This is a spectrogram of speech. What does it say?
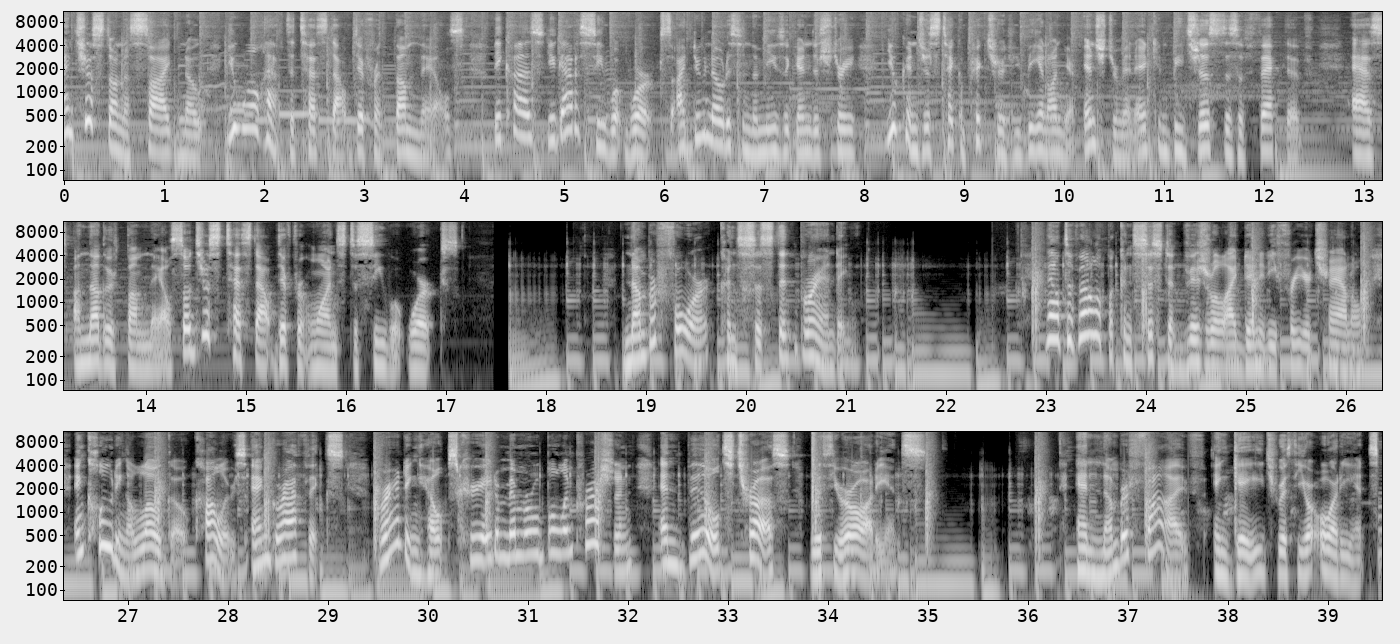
And just on a side note, you will have to test out different thumbnails because you got to see what works. I do notice in the music industry, you can just take a picture of you being on your instrument and it can be just as effective as another thumbnail. So just test out different ones to see what works. Number four, consistent branding. Now, develop a consistent visual identity for your channel, including a logo, colors, and graphics. Branding helps create a memorable impression and builds trust with your audience. And number five, engage with your audience.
